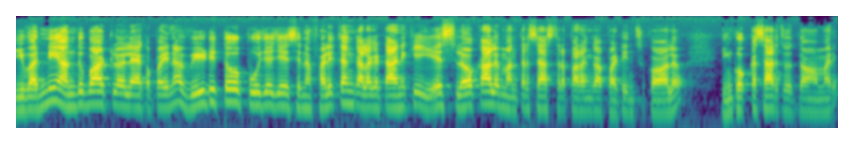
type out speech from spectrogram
ఇవన్నీ అందుబాటులో లేకపోయినా వీటితో పూజ చేసిన ఫలితం కలగటానికి ఏ శ్లోకాలు మంత్రశాస్త్రపరంగా పఠించుకోవాలో ఇంకొకసారి చూద్దామా మరి?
